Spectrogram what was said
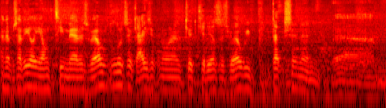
and it was a really young team there as well. Loads of guys that went on good careers as well. We Dixon and. Um,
